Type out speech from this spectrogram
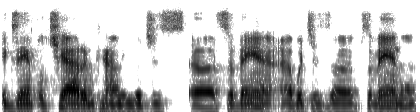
example, Chatham County, which is uh, Savannah, uh, which is uh, Savannah,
